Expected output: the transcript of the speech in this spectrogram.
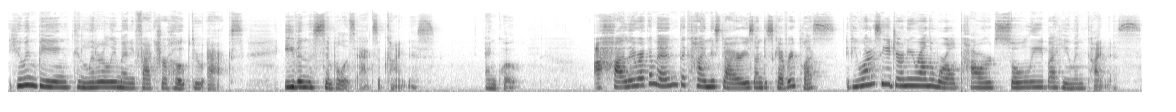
human beings can literally manufacture hope through acts, even the simplest acts of kindness. End quote. I highly recommend the Kindness Diaries on Discovery Plus if you want to see a journey around the world powered solely by human kindness.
